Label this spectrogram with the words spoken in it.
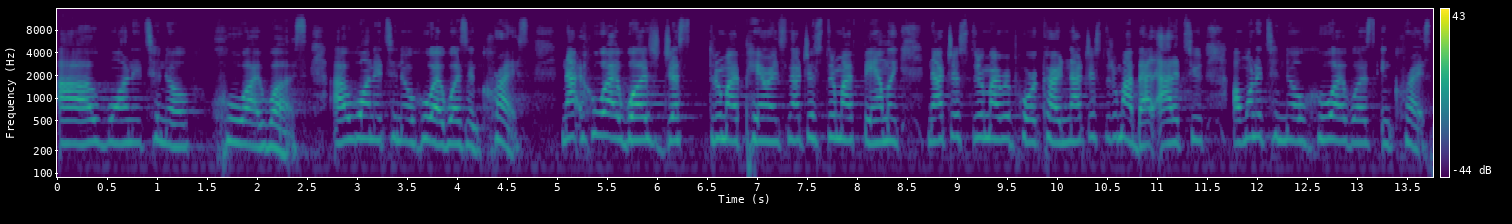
I wanted to know who I was. I wanted to know who I was in Christ, not who I was just through my parents, not just through my family, not just through my report card, not just through my bad attitude. I wanted to know who I was in Christ.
